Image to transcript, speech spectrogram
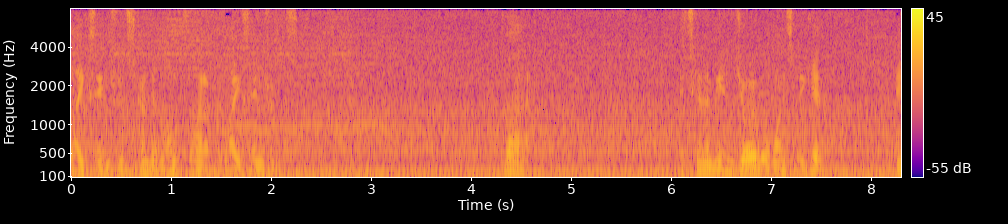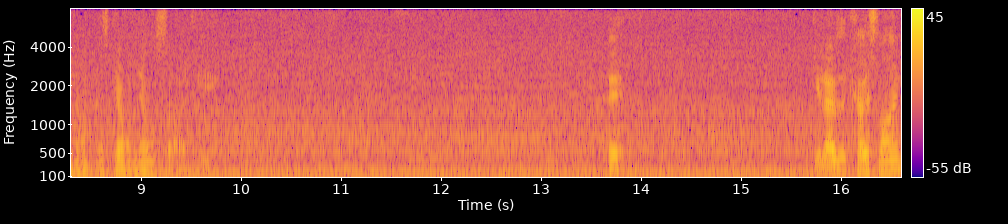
Lakes Entrance. It's going to be a long flight up to Lakes Entrance. But it's going to be enjoyable once we get. Hang on, let's go on the other side here. There. Get over the coastline.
